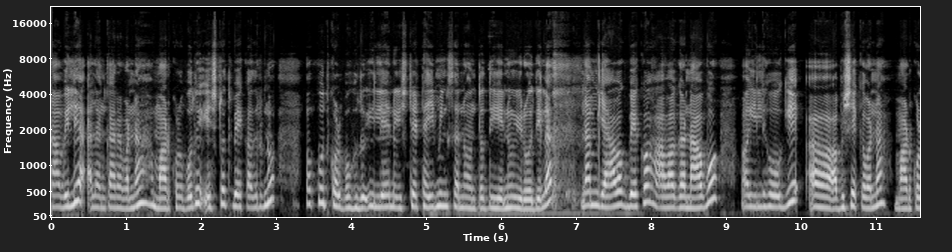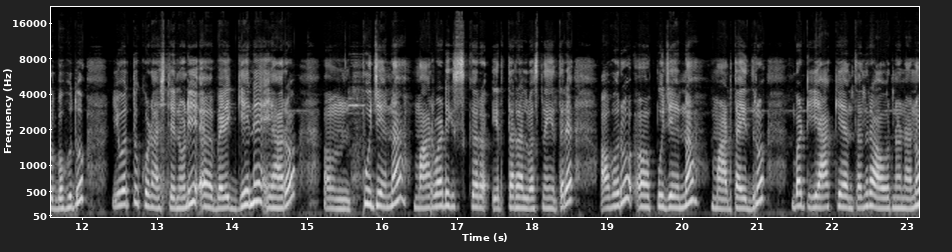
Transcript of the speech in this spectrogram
ನಾವಿಲ್ಲಿ ಅಲಂಕಾರವನ್ನು ಮಾಡ್ಕೊಳ್ಬೋದು ಎಷ್ಟೊತ್ತು ಬೇಕಾದ್ರೂ ಕೂತ್ಕೊಳ್ಬಹುದು. ಇಲ್ಲೇನು ಇಷ್ಟೇ ಟೈಮಿಂಗ್ಸ್ ಅನ್ನೋವಂಥದ್ದು ಏನೂ ಇರೋದಿಲ್ಲ. ನಮ್ಗೆ ಯಾವಾಗ ಬೇಕೋ ಆವಾಗ ನಾವು ಇಲ್ಲಿ ಹೋಗಿ ಅಭಿಷೇಕವನ್ನು ಮಾಡ್ಕೊಳ್ಬಹುದು. ಇವತ್ತು ಕೂಡ ಅಷ್ಟೇ ನೋಡಿ ಬೆಳಗ್ಗೆನೇ ಯಾರೋ ಪೂಜೆಯನ್ನು ಮಾರ್ವಾಡಿಸ್ಕರ ಇರ್ತಾರಲ್ವ ಸ್ನೇಹಿತರೆ, ಅವರು ಪೂಜೆಯನ್ನು ಮಾಡ್ತಾಯಿದ್ರು ಬಟ್ ಯಾಕೆ ಅಂತಂದರೆ ಅವ್ರನ್ನ ನಾನು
